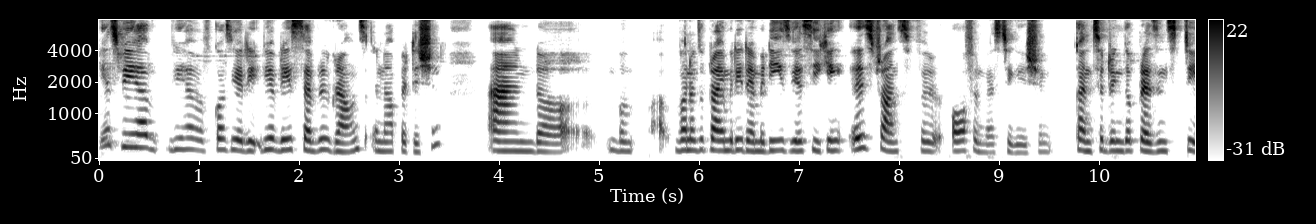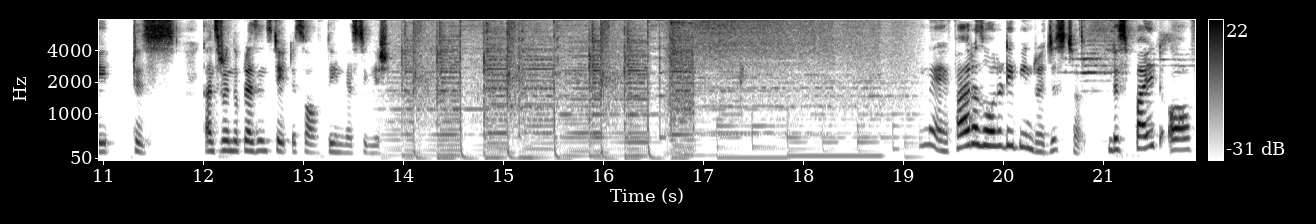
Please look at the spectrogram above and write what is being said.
Yes, we have. We have, of course, we have, raised several grounds in our petition, and uh, one of the primary remedies we are seeking is transfer of investigation, considering the present status, considering the present status of the investigation. The FIR has already been registered. Despite of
